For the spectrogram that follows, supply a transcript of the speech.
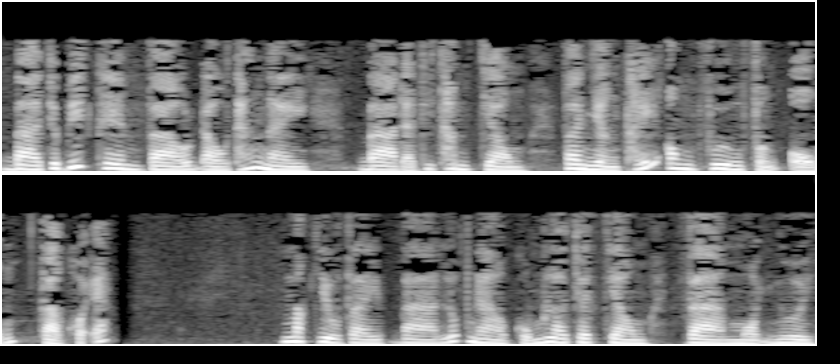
Bà cho biết thêm vào đầu tháng này, bà đã đi thăm chồng và nhận thấy ông Phương vẫn ổn và khỏe. Mặc dù vậy, bà lúc nào cũng lo cho chồng và mọi người,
